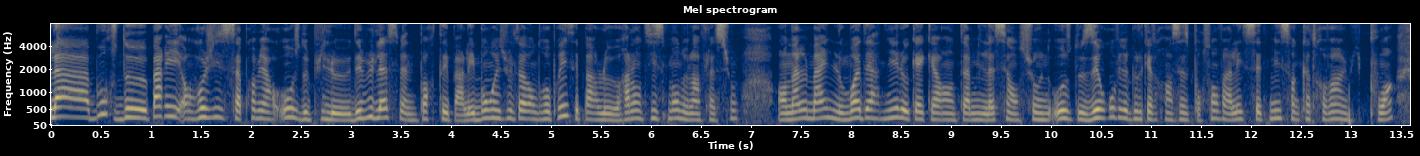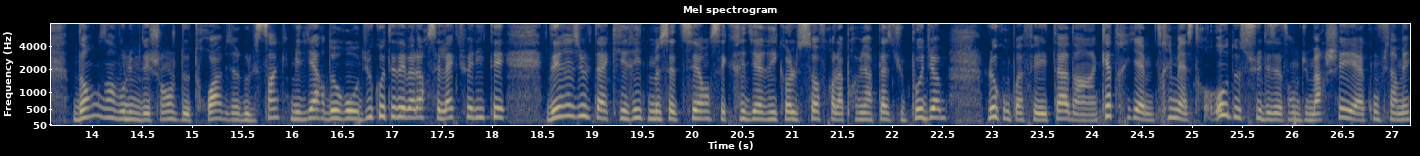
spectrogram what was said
La bourse de Paris enregistre sa première hausse depuis le début de la semaine, portée par les bons résultats d'entreprise et par le ralentissement de l'inflation en Allemagne. Le mois dernier, le CAC 40 termine la séance sur une hausse de 0,96% vers les 7188 points, dans un volume d'échange de 3,5 milliards d'euros. Du côté des valeurs, c'est l'actualité des résultats qui rythment cette séance et Crédit Agricole s'offre la première place du podium. Le groupe a fait état d'un quatrième trimestre au-dessus des attentes du marché et a confirmé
